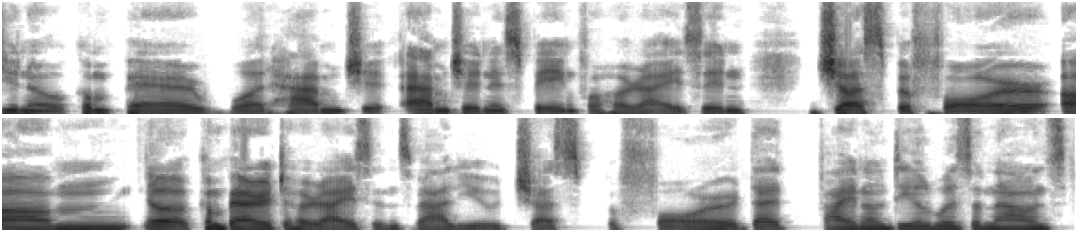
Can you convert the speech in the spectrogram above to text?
you know, compare what Amgen, Amgen is paying for Horizon just before, um, uh, compare it to Horizon's value just before that final deal was announced,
